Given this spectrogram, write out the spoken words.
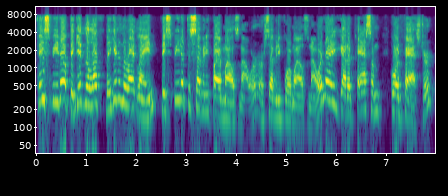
they speed up. They get in the left. They get in the right lane. They speed up to 75 miles an hour or 74 miles an hour. Now you got to pass them going faster.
